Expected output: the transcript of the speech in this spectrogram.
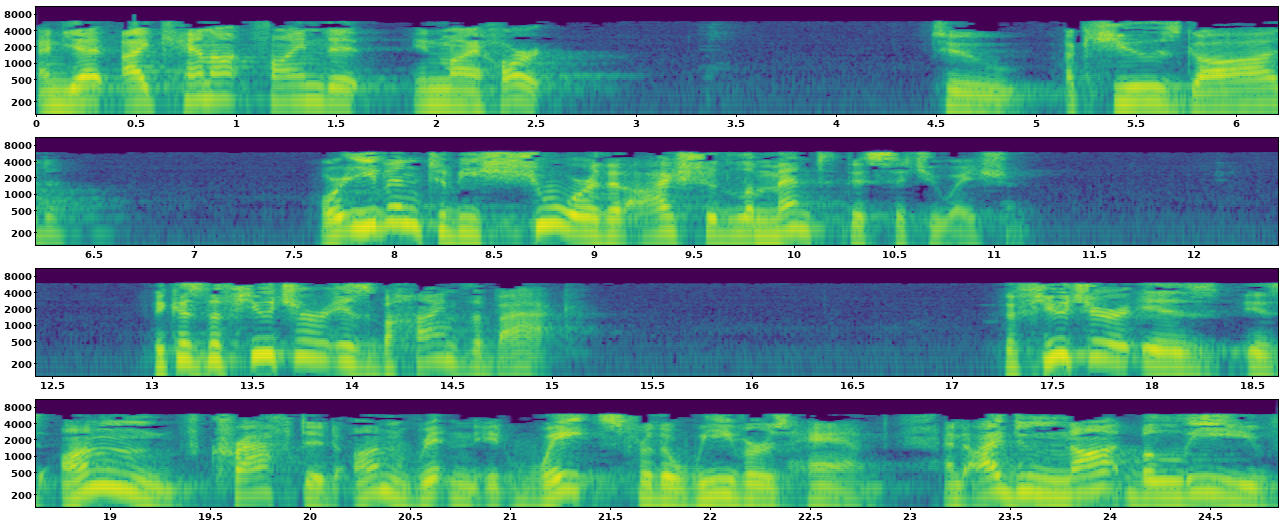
And yet I cannot find it in my heart to accuse God or even to be sure that I should lament this situation. Because the future is behind the back. The future is, is uncrafted, unwritten. It waits for the weaver's hand. And I do not believe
